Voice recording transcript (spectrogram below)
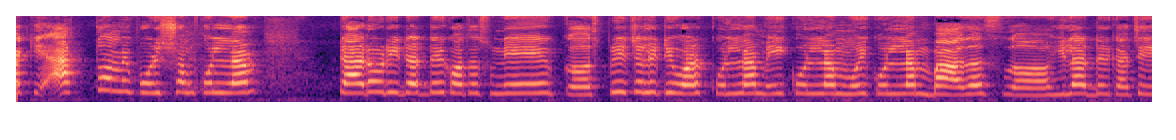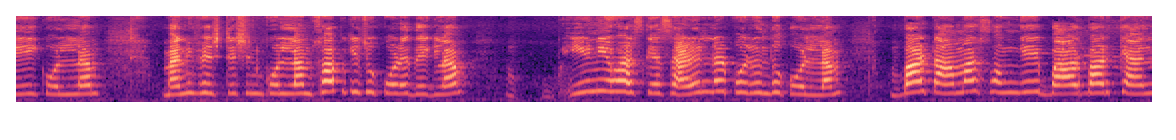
একই, এত আমি পরিশ্রম করলাম। ট্যারো রিডারদের কথা শুনে স্পিরিচুয়ালিটি ওয়ার্ক করলাম, এই করলাম, ওই করলাম, বা আদার্স হিলারদের কাছে এই করলাম ম্যানিফেস্টেশন করলাম সব কিছু করে দেখলাম। ইউনিভার্সকে সারেন্ডার পর্যন্ত করলাম। বাট আমার সঙ্গে বারবার কেন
